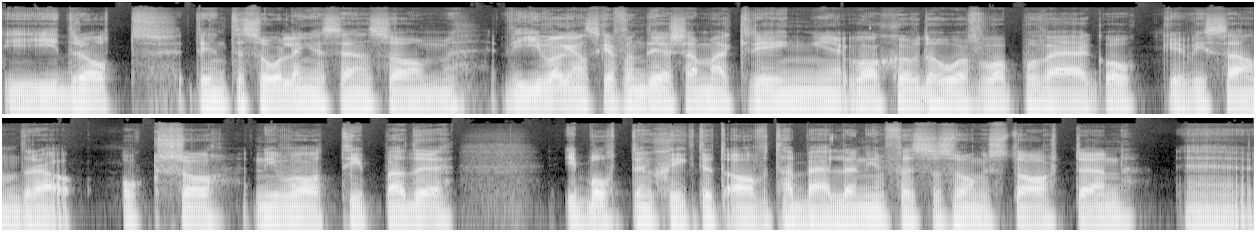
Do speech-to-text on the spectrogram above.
i idrott. Det är inte så länge sedan som vi var ganska fundersamma kring var Skövde HF var på väg och vissa andra också. Ni var tippade i bottenskiktet av tabellen inför säsongstarten. Eh,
